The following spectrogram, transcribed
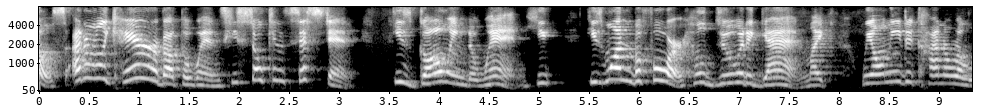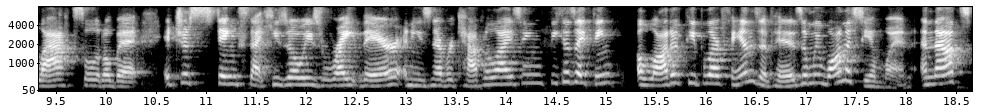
else. I don't really care about the wins. He's so consistent. He's going to win. He he's won before. He'll do it again. Like we all need to kind of relax a little bit. It just stinks that he's always right there and he's never capitalizing because I think a lot of people are fans of his and we want to see him win. And that's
